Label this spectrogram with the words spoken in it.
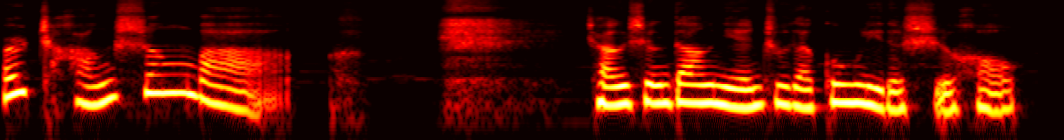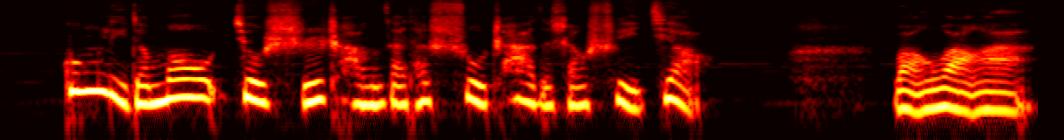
而长生吧，长生当年住在宫里的时候，宫里的猫就时常在他树杈子上睡觉。往往啊，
